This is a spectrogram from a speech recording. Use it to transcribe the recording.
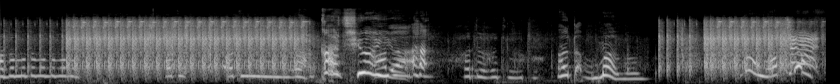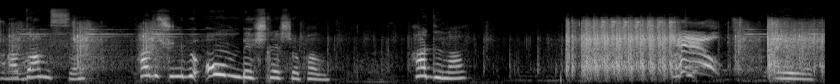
adam adam adam adam. Hadi hadi. Kaçıyor ya. Hadi hadi hadi. Adam malım. Dead. Adamsın. Hadi şunu bir 15 leş yapalım. Hadi lan. Killed. Evet.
